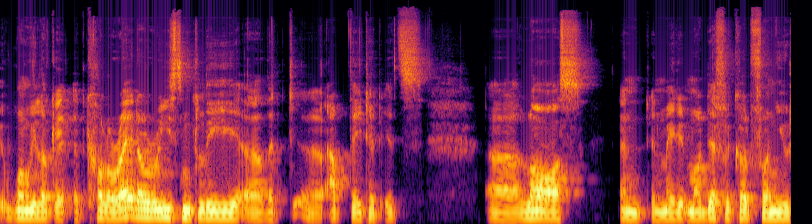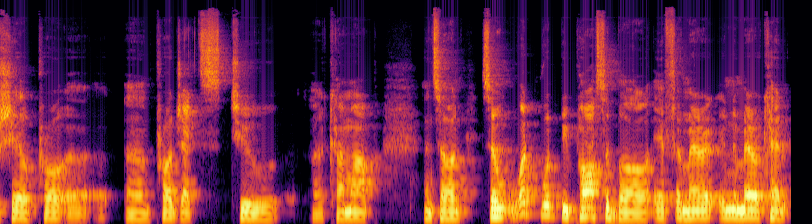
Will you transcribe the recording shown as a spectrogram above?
when we look at, at Colorado recently, uh, that uh, updated its uh, laws and, and made it more difficult for new shale pro, uh, uh, projects to come up, and so on. So, what would be possible if Amer- in America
